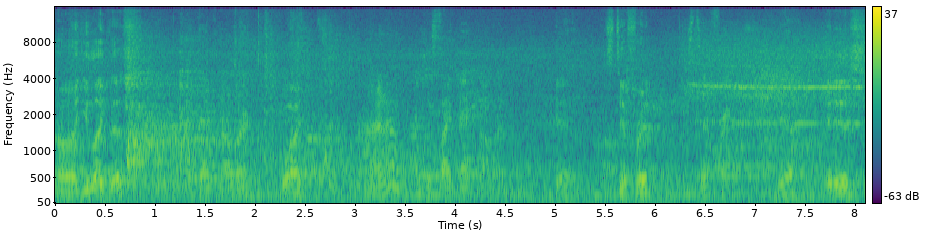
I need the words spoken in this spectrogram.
Uh, you like this? I like that color. Why? I don't know. I just like that color. Yeah, it's different. It's different. Yeah, it is.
